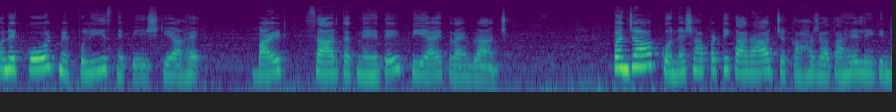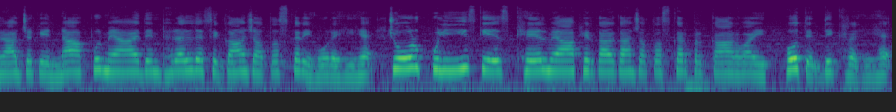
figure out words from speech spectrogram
उन्हें कोर्ट में पुलिस ने पेश किया है। बाइट सार Sarthak Nehete, PI crime branch. Punjab को नशा पट्टी का राज्य कहा जाता है, लेकिन राज्य के नागपुर में आए दिन धड़ल्ले से गांजा तस्करी हो रही है। चोर पुलिस के इस खेल में आखिरकार गांजा तस्कर पर कार्रवाई होते दिख रही है।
